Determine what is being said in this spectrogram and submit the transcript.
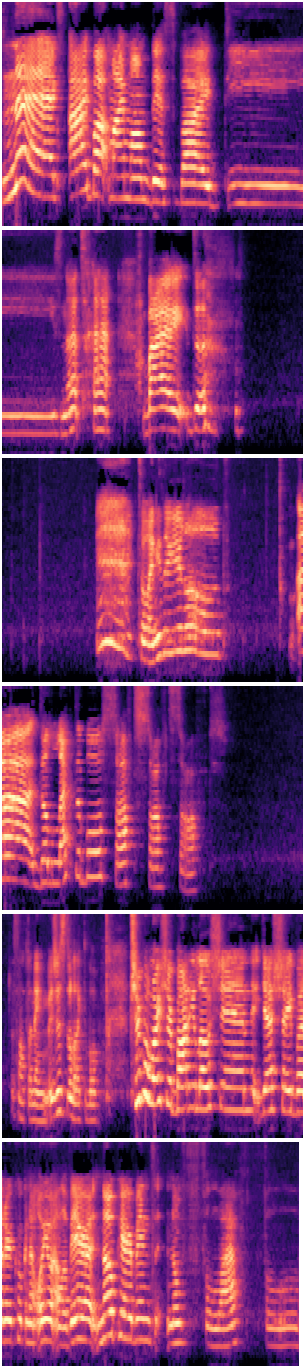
Next, I bought my mom this by D's Nuts by the 23 years old. Uh, Delectable Soft Soft Soft. That's not the name. It's just delectable. Triple Moisture Body Lotion. Yes, shea butter, coconut oil, aloe vera. No parabens, no flavonoids.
